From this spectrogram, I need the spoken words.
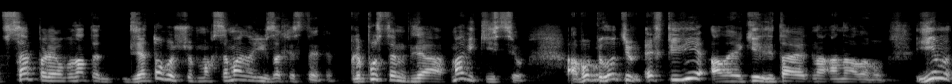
Все переобладнати для того, щоб максимально їх захистити. Припустимо, для мавікістів або пілотів FPV, але які літають на аналогу, їм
